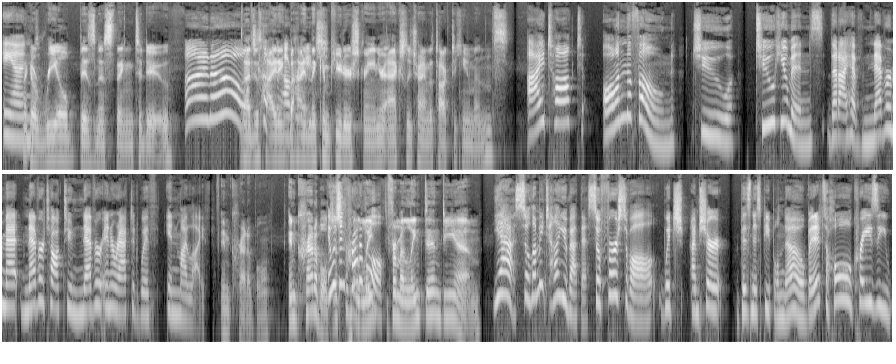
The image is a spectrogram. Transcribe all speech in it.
And Like a real business thing to do. I know. Not just hiding behind the computer screen. You're actually trying to talk to humans. I talked on the phone to two humans that I have never met, never talked to, never interacted with in my life. Incredible. Incredible. It was Just From, a incredible. link, from a LinkedIn DM. Yeah, so let me tell you about this. So first of all, which I'm sure business people know, but it's a whole crazy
